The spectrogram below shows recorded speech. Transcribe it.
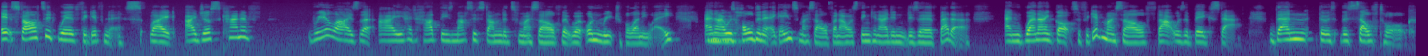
it started with forgiveness. Like, I just kind of realized that I had had these massive standards for myself that were unreachable anyway. And mm. I was mm. holding it against myself and I was thinking I didn't deserve better. And when I got to forgive myself, that was a big step. Then there was the self talk.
